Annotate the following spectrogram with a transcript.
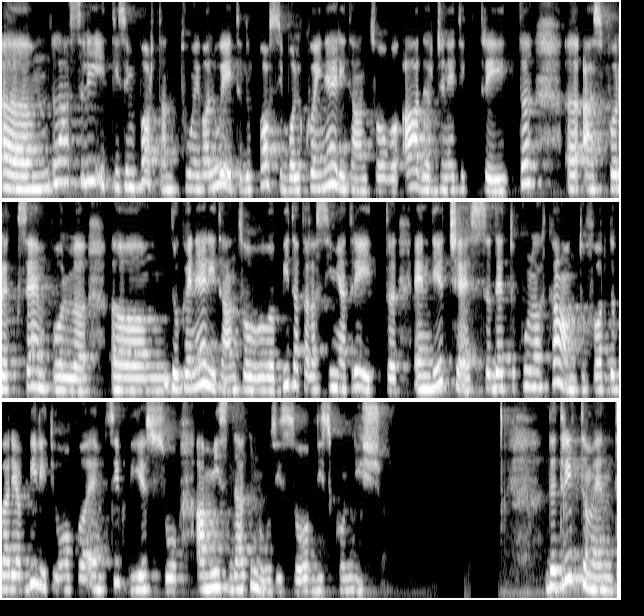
Um, lastly, it is important to evaluate the possible co-inheritance of other genetic traits, uh, as for example, um, the co-inheritance of beta thalassemia trait and DHS that could account for the variability of MCV so a misdiagnosis of this condition. The treatment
